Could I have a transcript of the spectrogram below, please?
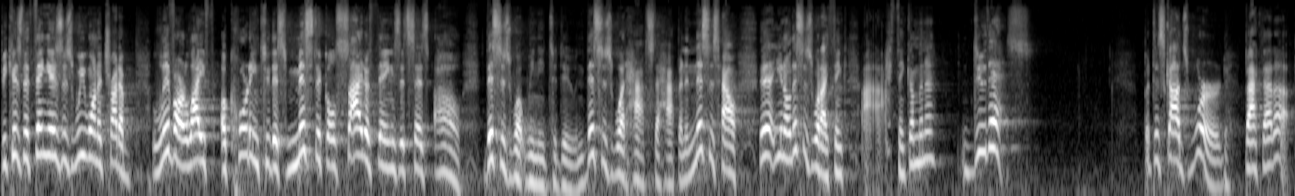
Because the thing is, is we want to try to live our life according to this mystical side of things that says, oh, this is what we need to do, and this is what has to happen, and this is how, eh, you know, this is what I think. I think I'm going to do this. But does God's word back that up?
